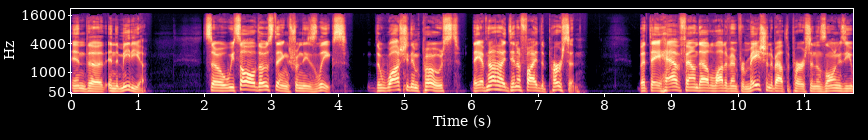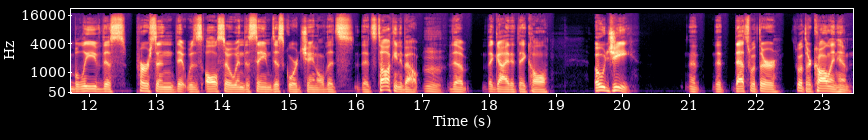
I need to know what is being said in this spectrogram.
in the in the media. So we saw all those things from these leaks. The Washington Post they have not identified the person, but they have found out a lot of information about the person. As long as you believe this person that was also in the same Discord channel that's that's talking about Mm. the the guy that they call OG. That, that that's what they're that's what they're calling him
